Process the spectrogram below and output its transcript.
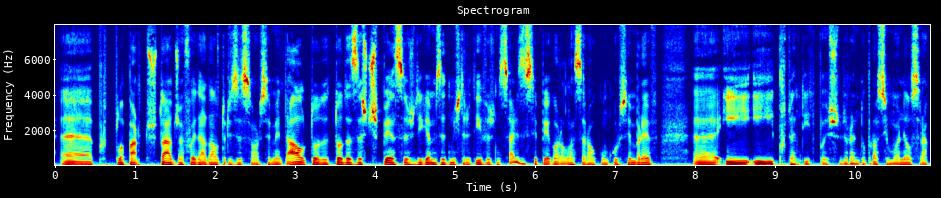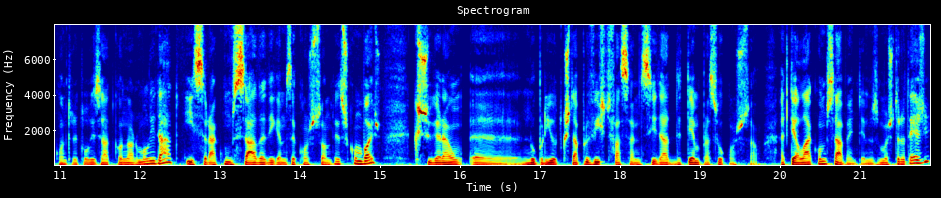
uh, pela parte do Estado já foi dada a autorização orçamental, toda, todas as dispensas, digamos, administrativas necessárias, a CP agora lançará o concurso em em breve uh, e, e, portanto, e depois durante o próximo ano ele será contratualizado com normalidade e será começada, digamos, a construção desses comboios que chegarão uh, no período que está previsto, face à necessidade de tempo para a sua construção. Até lá, como sabem, temos uma estratégia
